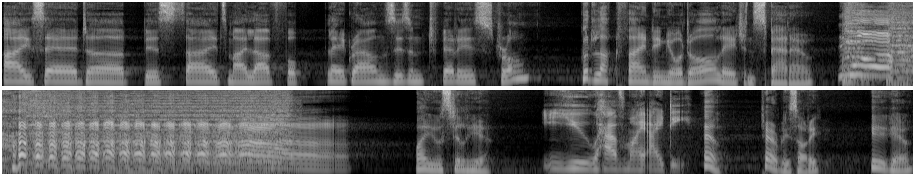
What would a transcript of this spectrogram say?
I said, uh, besides my love for playgrounds isn't very strong. Good luck finding your doll, Agent Sparrow. Why are you still here? You have my ID. Oh, terribly sorry. Here you go.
